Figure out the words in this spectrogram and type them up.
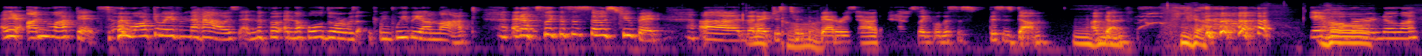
and it unlocked it. So I walked away from the house, and the fo- and the whole door was completely unlocked. And I was like, "This is so stupid." Uh, that oh, I just God. took the batteries out, and I was like, "Well, this is this is dumb. Mm-hmm. I'm done." Yeah. Game oh, over. No longer.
